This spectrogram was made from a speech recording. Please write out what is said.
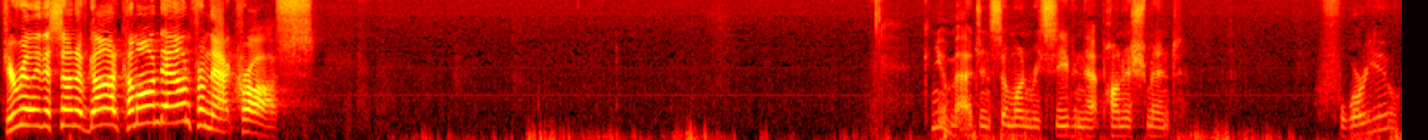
If you're really the Son of God, come on down from that cross. You imagine someone receiving that punishment for you?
